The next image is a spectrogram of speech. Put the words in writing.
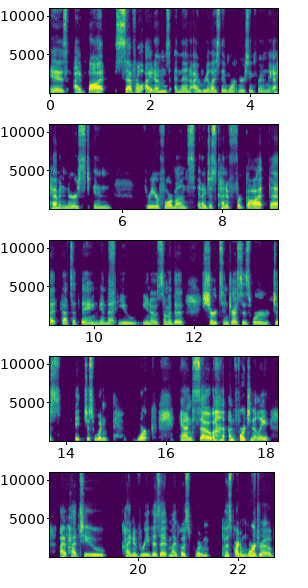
is I bought several items and then I realized they weren't nursing friendly. I haven't nursed in 3 or 4 months and I just kind of forgot that that's a thing and that you, you know, some of the shirts and dresses were just it just wouldn't work. And so unfortunately, I've had to kind of revisit my postpartum postpartum wardrobe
